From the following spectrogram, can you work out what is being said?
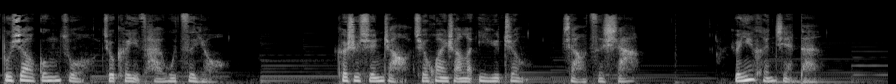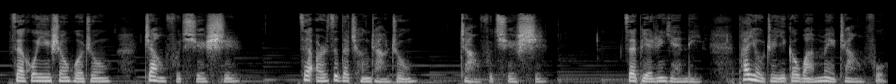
不需要工作就可以财务自由。可是寻找却患上了抑郁症，想要自杀，原因很简单。在婚姻生活中，丈夫缺失；在儿子的成长中，丈夫缺失。在别人眼里，她有着一个完美丈夫，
